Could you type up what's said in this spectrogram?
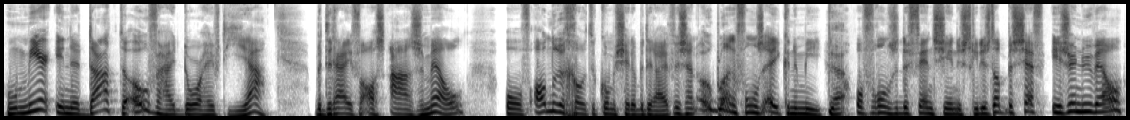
hoe meer inderdaad de overheid doorheeft. Ja, bedrijven als ASML of andere grote commerciële bedrijven zijn ook belangrijk voor onze economie of voor onze defensieindustrie. Dus dat besef is er nu wel.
